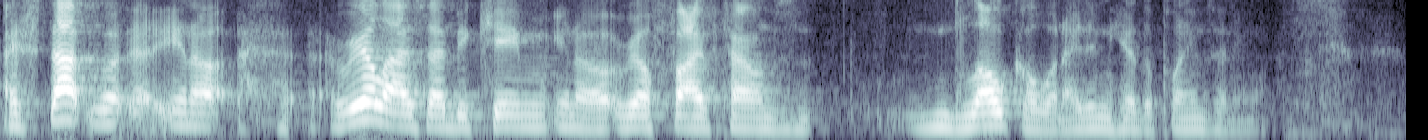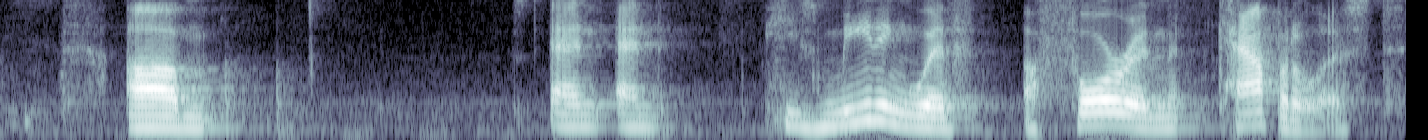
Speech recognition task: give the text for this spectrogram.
I stopped. You know, I realized I became you know a real five towns local when I didn't hear the planes anymore. Um, and, and he's meeting with a foreign capitalist,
